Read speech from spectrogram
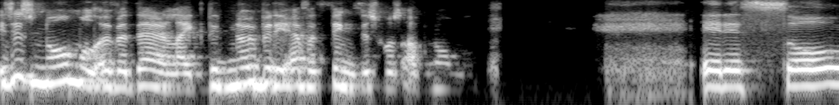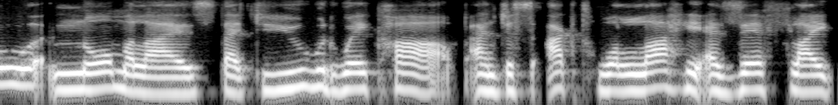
Is this normal over there? Like did nobody ever think this was abnormal? it is so normalized that you would wake up and just act wallahi as if like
